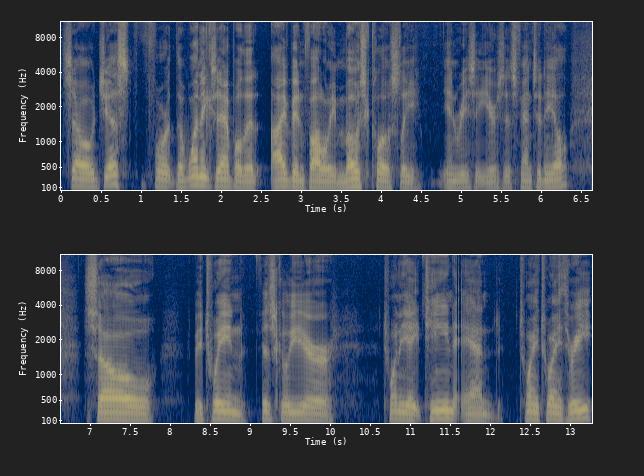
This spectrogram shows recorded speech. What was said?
So, just for the one example that I've been following most closely in recent years is fentanyl. So, between fiscal year 2018 and 2023,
